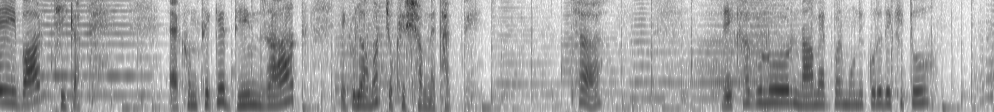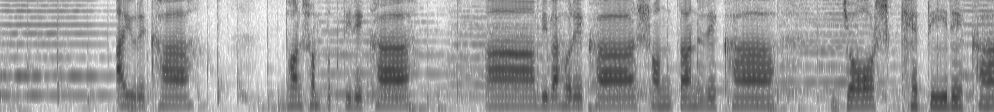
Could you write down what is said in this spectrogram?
এইবার ঠিক আছে। এখন থেকে দিন রাত এগুলো আমার চোখের সামনে থাকবে। আচ্ছা রেখাগুলোর নাম একবার মনে করে দেখি তো। আয়ু রেখা ধন সম্পত্তি রেখা বিবাহ রেখা সন্তান রেখা যশ খ্যাতি রেখা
